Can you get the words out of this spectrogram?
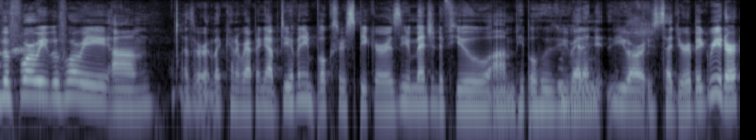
before we before we um, as we're like kind of wrapping up, do you have any books or speakers? You mentioned a few um, people who you read, and Mm-hmm. you are you said you're a big reader.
